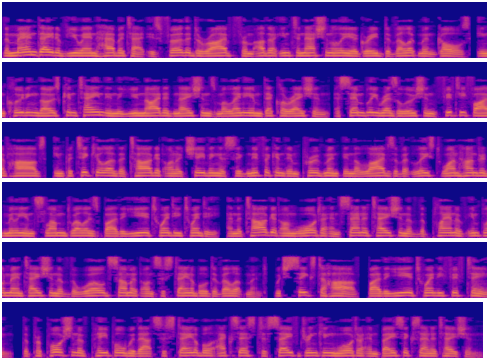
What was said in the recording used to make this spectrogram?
The mandate of UN Habitat is further derived from other internationally agreed development goals, including those contained in the United Nations Millennium Declaration Assembly Resolution 55 halves, in particular the target on achieving a significant improvement in the lives of at least 100 million slum dwellers by the year 2020, and the target on water and sanitation of the Plan of Implementation of the World Summit on Sustainable Development, which seeks to halve, by the year 2015, the proportion of people without sustainable access to safe drinking water and basic sanitation.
